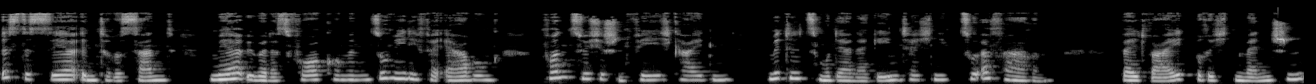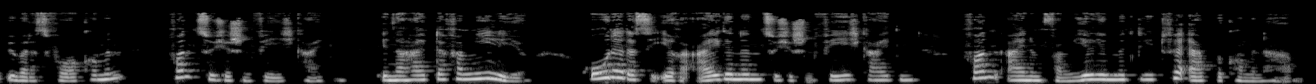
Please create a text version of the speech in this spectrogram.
ist es sehr interessant, mehr über das Vorkommen sowie die Vererbung von psychischen Fähigkeiten mittels moderner Gentechnik zu erfahren. Weltweit berichten Menschen über das Vorkommen von psychischen Fähigkeiten innerhalb der Familie oder dass sie ihre eigenen psychischen Fähigkeiten von einem Familienmitglied vererbt bekommen haben.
